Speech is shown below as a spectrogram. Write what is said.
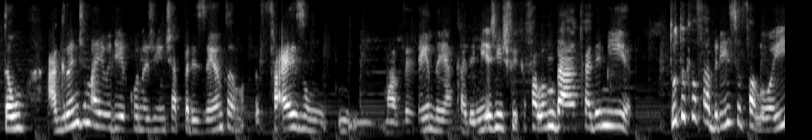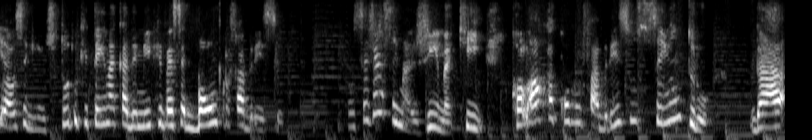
Então, a grande maioria, quando a gente apresenta, faz um, uma venda em academia, a gente fica falando da academia. Tudo que o Fabrício falou aí é o seguinte: tudo que tem na academia que vai ser bom para o Fabrício. Você já se imagina que coloca como Fabrício o centro da,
